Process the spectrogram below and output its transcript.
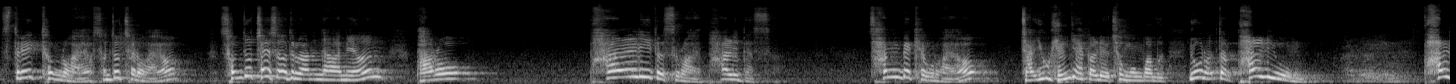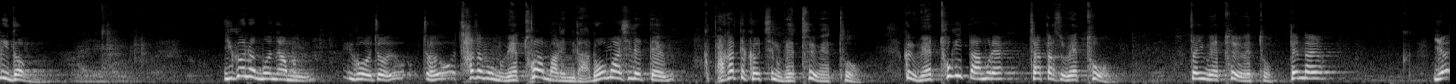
스트레이텀으로 가요. 선조체로 가요. 선조체에서 어디로 가느냐 하면 바로 팔리더스로 가요. 팔리더스. 창백핵으로 가요. 자, 이거 굉장히 헷갈려요. 처음 공부하면. 이건 어떤 팔리움, 팔리덤. 이거는 뭐냐면, 이거 저, 저 찾아보면 외투란 말입니다. 로마 시대 때그 바깥에 거치는 외투예요, 외투. 그리고 외투기 때문에, 자, 따라서 외투. 자, 이 외투예요, 외투. 됐나요? 야,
